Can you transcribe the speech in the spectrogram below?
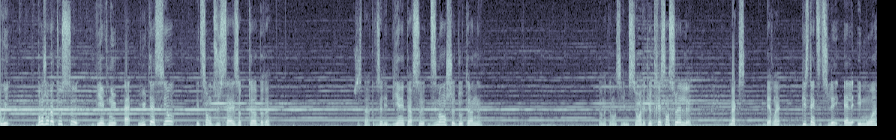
Oui, bonjour à tous, bienvenue à Mutation, édition du 16 octobre. J'espère que vous allez bien par ce dimanche d'automne. Et on a commencé l'émission avec le très sensuel Max Berlin, piste intitulée Elle et moi,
